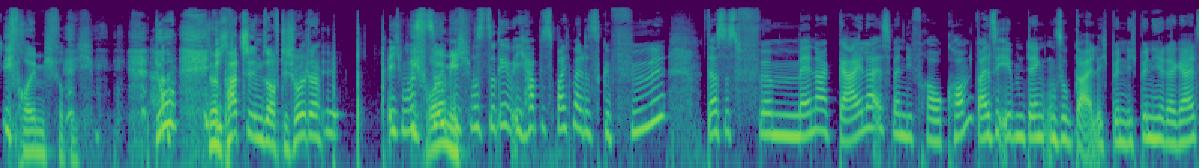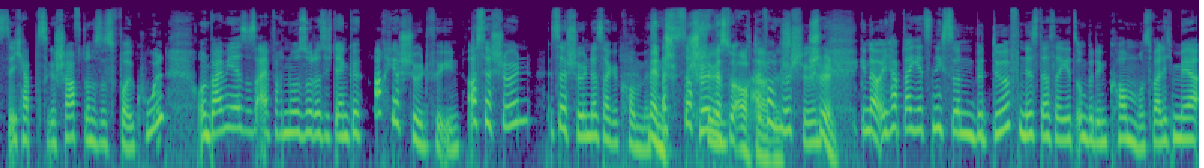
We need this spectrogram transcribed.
Ich freue mich für dich. Du, so ein Patsche ihm so auf die Schulter. Ich muss, Ich zu- mich. ich muss zugeben, ich habe manchmal das Gefühl, dass es für Männer geiler ist, wenn die Frau kommt, weil sie eben denken, so geil, ich bin, ich bin hier der Geilste, ich habe es geschafft und es ist voll cool. Und bei mir ist es einfach nur so, dass ich denke, ach ja, schön für ihn. Ach, ist ja schön, ist ja schön, dass er gekommen ist. Mensch, Es ist doch schön, dass du auch da einfach bist. nur schön. Schön. Genau, ich habe da jetzt nicht so ein Bedürfnis, dass er jetzt unbedingt kommen muss, weil ich mir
